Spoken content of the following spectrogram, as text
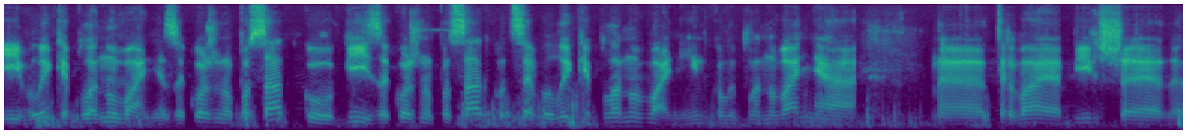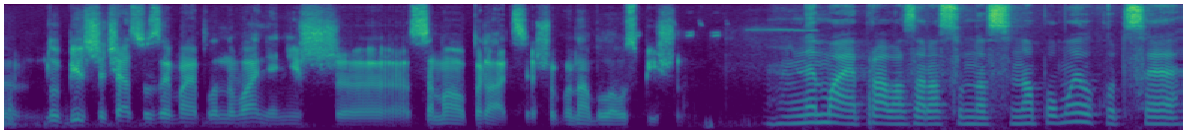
і велике планування. За кожну посадку, бій за кожну посадку це велике планування. Інколи планування е, триває більше, е, ну більше часу займає планування ніж е, сама операція, щоб вона була успішна. Немає права зараз у нас на помилку. Це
